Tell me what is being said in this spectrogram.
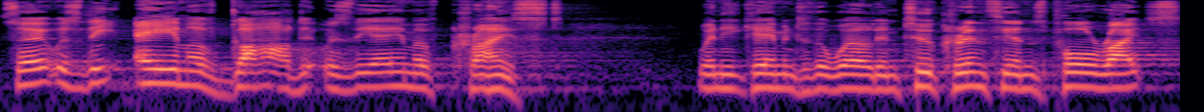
So it was the aim of God, it was the aim of Christ when he came into the world. In 2 Corinthians, Paul writes,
